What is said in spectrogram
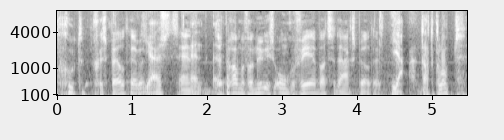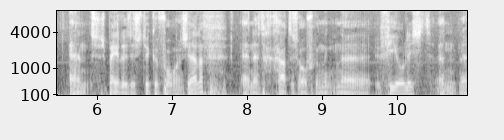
goed gespeeld hebben. Juist. En, En, het programma van nu is ongeveer wat ze daar gespeeld hebben. Ja, dat klopt. En ze spelen de stukken voor hunzelf. En het gaat dus over een eh, violist, een eh,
